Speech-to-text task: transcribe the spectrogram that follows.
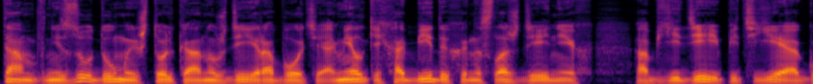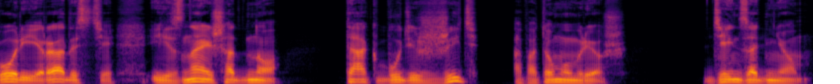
Там, внизу, думаешь только о нужде и работе, о мелких обидах и наслаждениях, об еде и питье, о горе и радости, и знаешь одно — так будешь жить, а потом умрёшь. День за днём.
